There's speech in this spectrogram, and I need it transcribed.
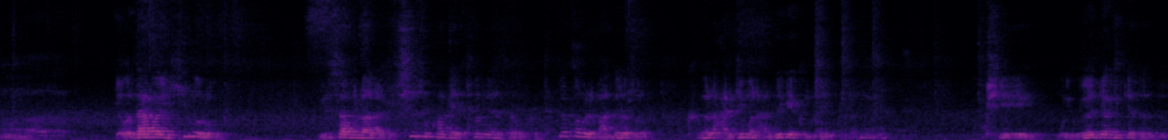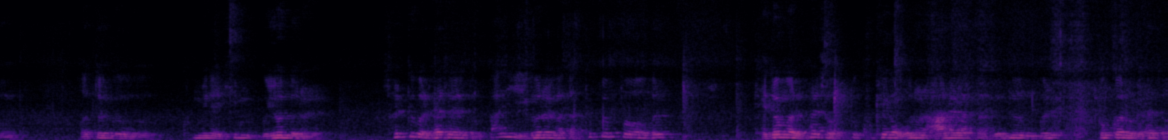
어, 여당의 힘으로 일사불란하게 신속하게 처리해서 그 특별법을 만들어서 그걸 안 지면 안 되게끔 돼 있거든요. 혹시 우리 위원장님께서도 어떤 그 국민의힘 의원들을 설득을 해서라도 빨리 이거를 갖다 특별법을 개정을 해서 또 국회가 오늘 안을 갖다 넣는 걸 조건으로 해서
